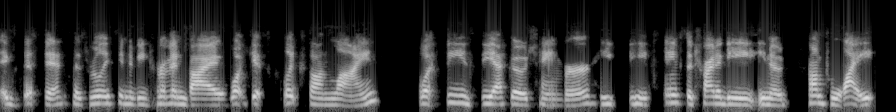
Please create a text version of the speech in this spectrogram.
existence has really seemed to be driven by what gets clicks online, what feeds the echo chamber. He he seems to try to be, you know, Trump light,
